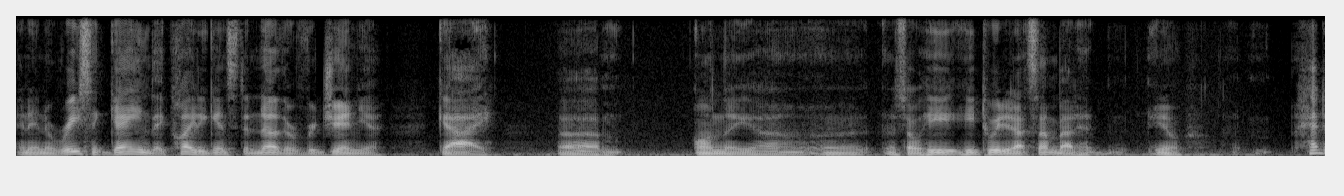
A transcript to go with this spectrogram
and in a recent game they played against another Virginia guy um, on the. Uh, uh, so he he tweeted out something about it. You know, had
